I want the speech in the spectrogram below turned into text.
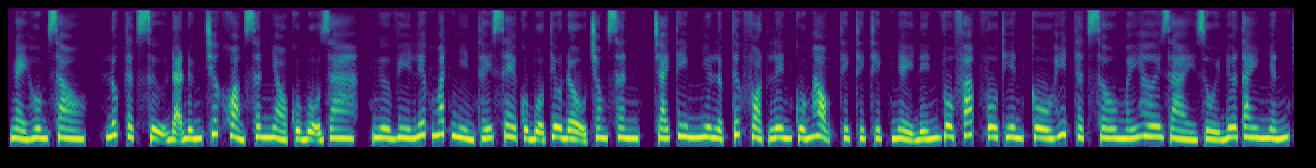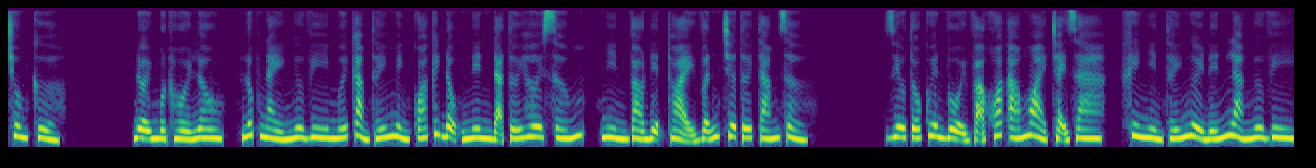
Ngày hôm sau, lúc thật sự đã đứng trước khoảng sân nhỏ của bộ gia, ngư vi liếc mắt nhìn thấy xe của bộ tiêu đậu trong sân, trái tim như lập tức vọt lên cuống họng thịt thịt thịt nhảy đến vô pháp vô thiên cô hít thật sâu mấy hơi dài rồi đưa tay nhấn chuông cửa. Đợi một hồi lâu, lúc này ngư vi mới cảm thấy mình quá kích động nên đã tới hơi sớm, nhìn vào điện thoại vẫn chưa tới 8 giờ. Diêu Tố Quyên vội vã khoác áo ngoài chạy ra, khi nhìn thấy người đến là ngư vi,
